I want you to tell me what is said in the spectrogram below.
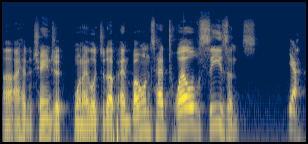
Uh, I had to change it when I looked it up, and Bones had twelve seasons. Yeah.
